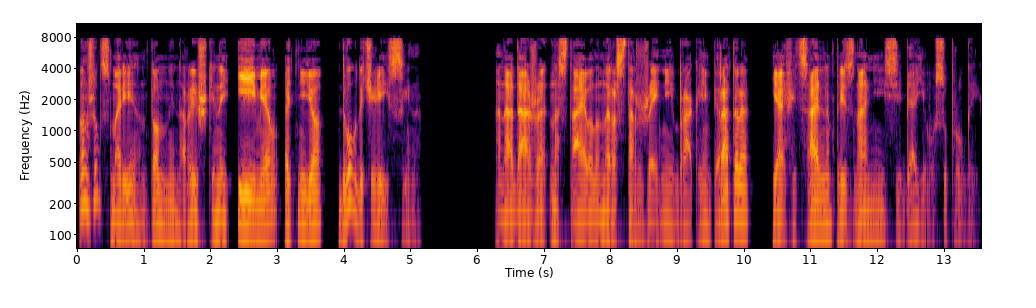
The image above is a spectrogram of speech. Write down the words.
он жил с Марией Антонной Нарышкиной и имел от нее двух дочерей и сына. Она даже настаивала на расторжении брака императора и официальном признании себя его супругой.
